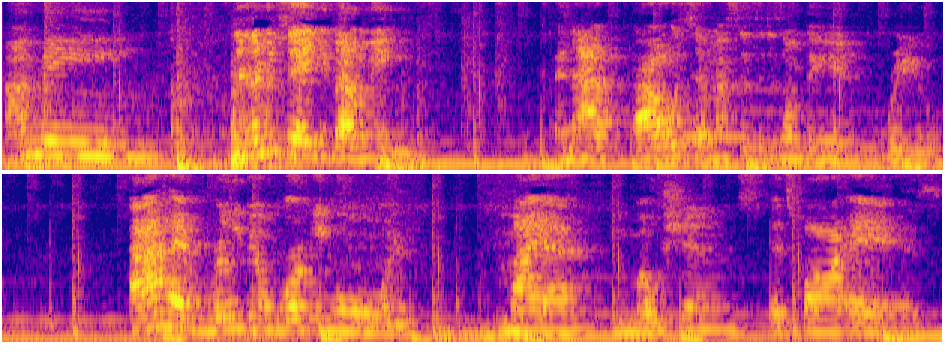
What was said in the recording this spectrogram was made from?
I mean, let me tell you about me. And I, I always tell my sister this, I'm being real. I have really been working on my emotions as far as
